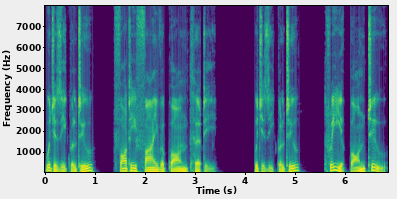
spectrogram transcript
which is equal to 45 upon 30, which is equal to 3 upon 2.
